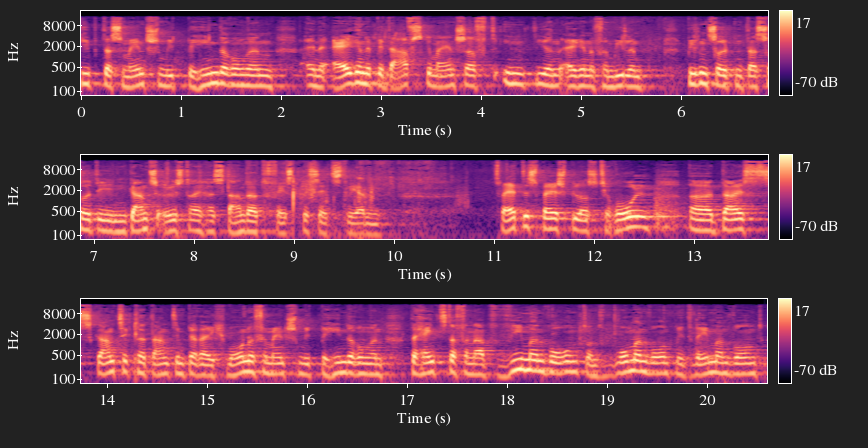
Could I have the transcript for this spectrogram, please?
gibt, dass Menschen mit Behinderungen eine eigene Bedarfsgemeinschaft in ihren eigenen Familien bilden sollten. Das sollte in ganz Österreich als Standard festgesetzt werden. Zweites Beispiel aus Tirol, äh, da ist es ganz eklatant im Bereich Wohnen für Menschen mit Behinderungen. Da hängt es davon ab, wie man wohnt und wo man wohnt, mit wem man wohnt.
